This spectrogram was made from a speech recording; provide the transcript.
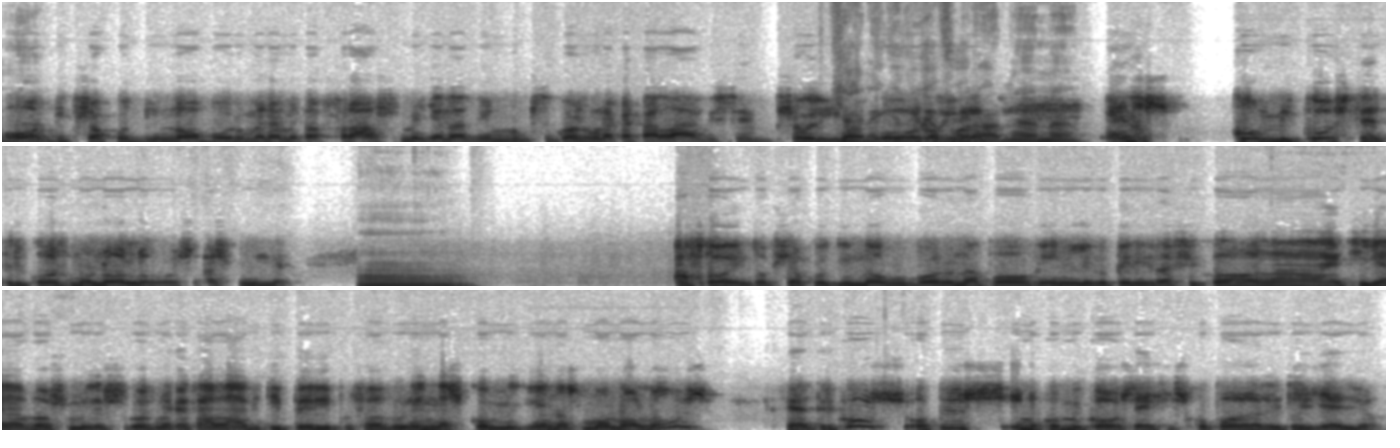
Ναι. Ό,τι πιο κοντινό μπορούμε να μεταφράσουμε για να δίνουμε στον κόσμο να καταλάβει σε πιο ελληνικό όρο είναι ναι, ναι. ένας κομικός θεατρικός μονόλογος, ας πούμε. Mm. Αυτό είναι το πιο κοντινό που μπορώ να πω. Είναι λίγο περιγραφικό, αλλά έτσι για να δώσουμε στον κόσμο να καταλάβει τι περίπου θα δουν. Είναι ένας, ένας μονόλογος θεατρικός, ο οποίος είναι κωμικός. Έχει σκοπό δηλαδή το γέλιο.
